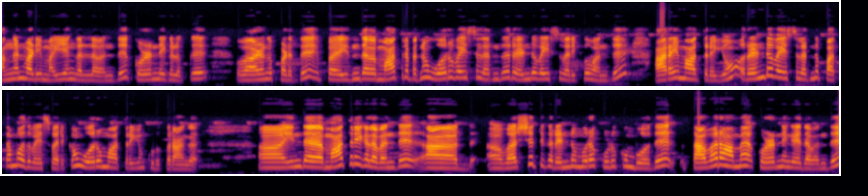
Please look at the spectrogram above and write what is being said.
அங்கன்வாடி மையங்களில் வந்து குழந்தைகளுக்கு வழங்கப்படுது. இப்போ இந்த மாத்திரை பார்த்தீங்கன்னா ஒரு வயசுலேருந்து ரெண்டு வயசு வரைக்கும் வந்து அரை மாத்திரையும் ரெண்டு வயசுலேருந்து பத்தொம்போது வயசு வரைக்கும் ஒரு மாத்திரையும் கொடுக்குறாங்க. இந்த மாத்திரைகளை வந்து வருஷத்துக்கு ரெண்டு முறை கொடுக்கும்போது தவறாமல் குழந்தைங்க இதை வந்து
